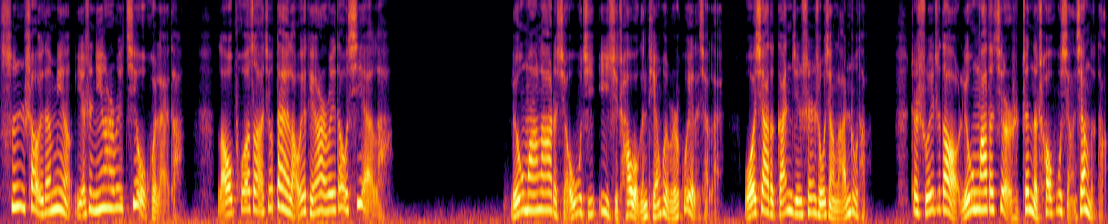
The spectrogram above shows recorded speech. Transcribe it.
孙少爷的命也是您二位救回来的，老婆子就代老爷给二位道谢了。”刘妈拉着小乌鸡一起朝我跟田慧文跪了下来，我吓得赶紧伸手想拦住她。这谁知道刘妈的劲儿是真的超乎想象的大，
